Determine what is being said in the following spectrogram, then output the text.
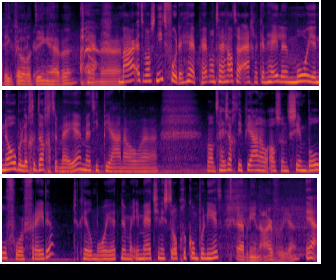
Ik wil dat ding hebben. En, eh, Maar het was niet voor de heb, hè, want hij had er eigenlijk een hele mooie, nobele gedachte mee hè, met die piano. eh. want hij zag die piano als een symbool voor vrede. Natuurlijk heel mooi, hè? het nummer Imagine is erop gecomponeerd. Ebony en Ivory, hè? Ja,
